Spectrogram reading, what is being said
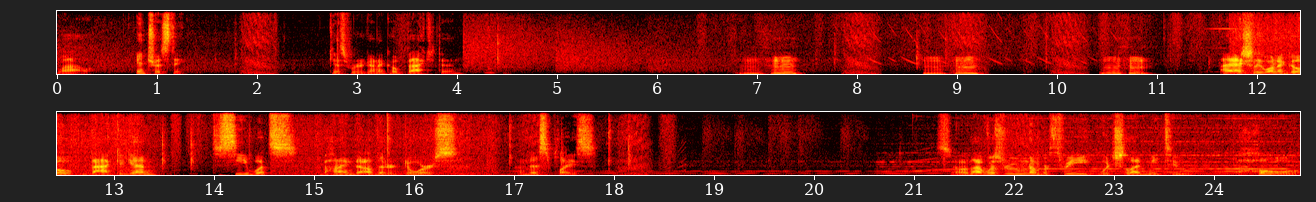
Wow, interesting. Guess we're gonna go back then. Mm-hmm. Mm-hmm. Mm-hmm. I actually want to go back again to see what's behind the other doors on this place. So that was room number three, which led me to a whole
